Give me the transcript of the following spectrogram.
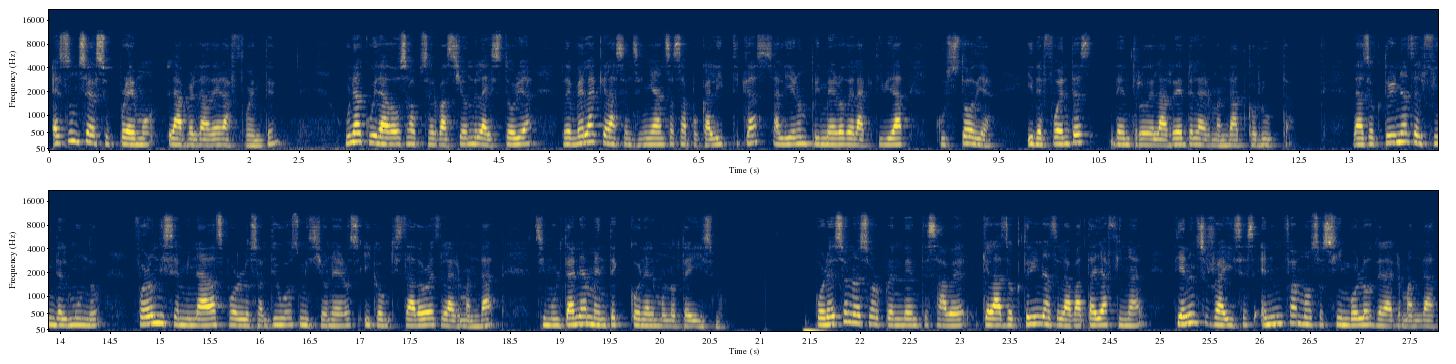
¿es un ser supremo la verdadera fuente? Una cuidadosa observación de la historia revela que las enseñanzas apocalípticas salieron primero de la actividad custodia y de fuentes dentro de la red de la hermandad corrupta. Las doctrinas del fin del mundo fueron diseminadas por los antiguos misioneros y conquistadores de la hermandad simultáneamente con el monoteísmo. Por eso no es sorprendente saber que las doctrinas de la batalla final tienen sus raíces en un famoso símbolo de la hermandad,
